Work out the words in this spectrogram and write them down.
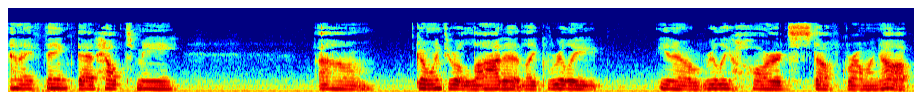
And I think that helped me um, going through a lot of like really, you know, really hard stuff growing up.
